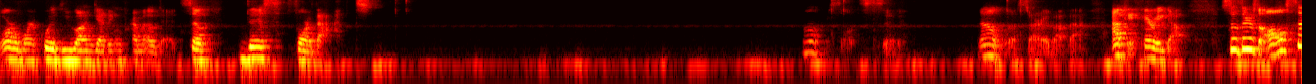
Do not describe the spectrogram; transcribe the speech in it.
or work with you on getting promoted. So this for that. Oops, let's see. Oh, sorry about that. Okay, here we go. So there's also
